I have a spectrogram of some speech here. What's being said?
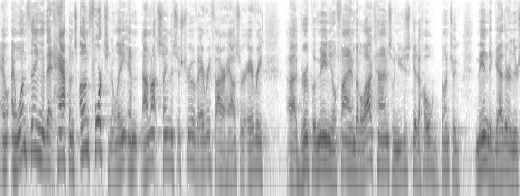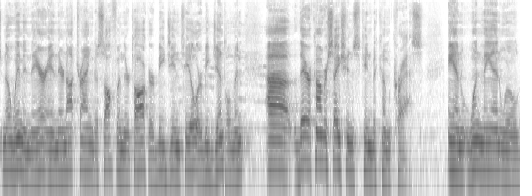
And, and, one thing that happens, unfortunately, and I'm not saying this is true of every firehouse or every uh, group of men you'll find, but a lot of times when you just get a whole bunch of men together and there's no women there and they're not trying to soften their talk or be genteel or be gentlemen, uh, their conversations can become crass. And one man will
